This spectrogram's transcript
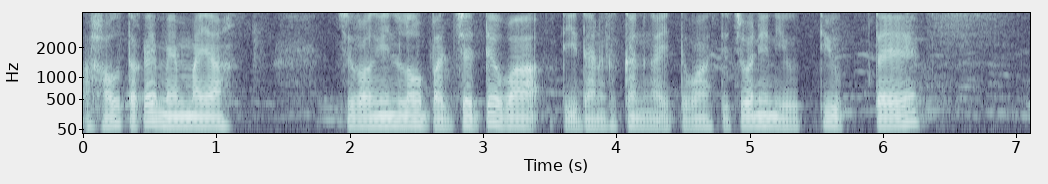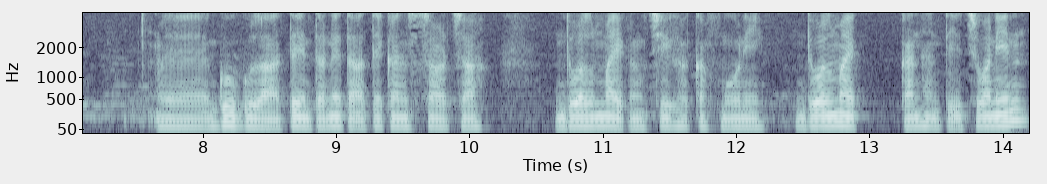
a hau takai mem maya chuwangin low budget te wa ti dan ka kan ngai to ti chuanin youtube te google a te internet a te kan search a. Dual mic ang chi kha ka dual mic kan han ti chuanin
